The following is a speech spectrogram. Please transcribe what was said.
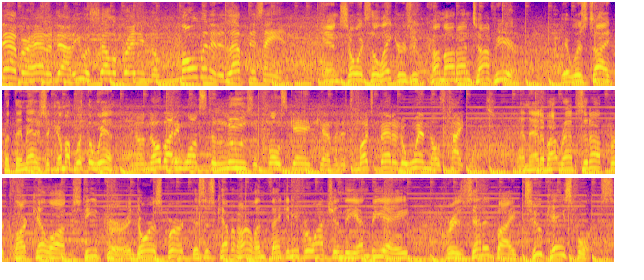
never had a doubt. He was celebrating the moment it had left his hand. And so it's the Lakers who come out on top here. It was tight, but they managed to come up with the win. You know, nobody wants to lose a close game, Kevin. It's much better to win those tight ones. And that about wraps it up for Clark Kellogg, Steve Kerr, and Doris Burke. This is Kevin Harlan thanking you for watching the NBA presented by 2K Sports.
